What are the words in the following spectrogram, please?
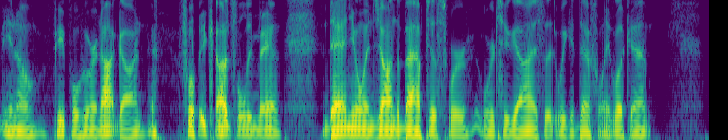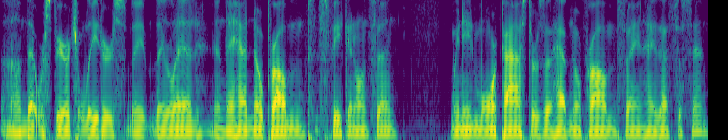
you know people who are not God fully God fully man Daniel and John the Baptist were, were two guys that we could definitely look at um, that were spiritual leaders. They, they led, and they had no problem speaking on sin. We need more pastors that have no problem saying, hey, that's a sin.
